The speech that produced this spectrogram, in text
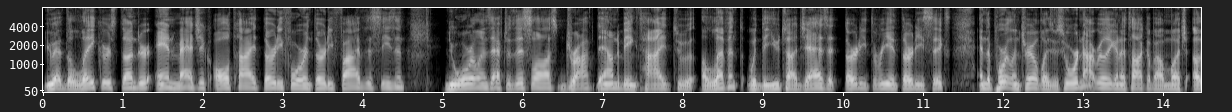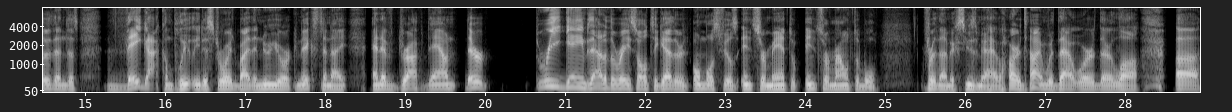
You have the Lakers, Thunder, and Magic all tied 34 and 35 this season. New Orleans, after this loss, dropped down to being tied to 11th with the Utah Jazz at 33 and 36. And the Portland Trailblazers, who we're not really going to talk about much other than this, they got completely destroyed by the New York Knicks tonight and have dropped down. They're three games out of the race altogether. It almost feels insurmountable, insurmountable for them. Excuse me. I have a hard time with that word, there law. Uh,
